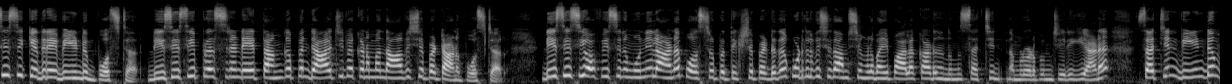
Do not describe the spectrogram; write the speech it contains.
സി സിക്കെതിരെ വീണ്ടും poster. D C C president A Thankappan രാജിവെക്കണമെന്ന് ആവശ്യപ്പെട്ടാണ് പോസ്റ്റർ. ഡി സി സി ഓഫീസിന് മുന്നിലാണ് പോസ്റ്റർ പ്രത്യക്ഷപ്പെട്ടത്. കൂടുതൽ വിശദാംശങ്ങളുമായി പാലക്കാട് നിന്നും സച്ചിൻ നമ്മളോടൊപ്പം ചേരുകയാണ്. സച്ചിൻ വീണ്ടും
